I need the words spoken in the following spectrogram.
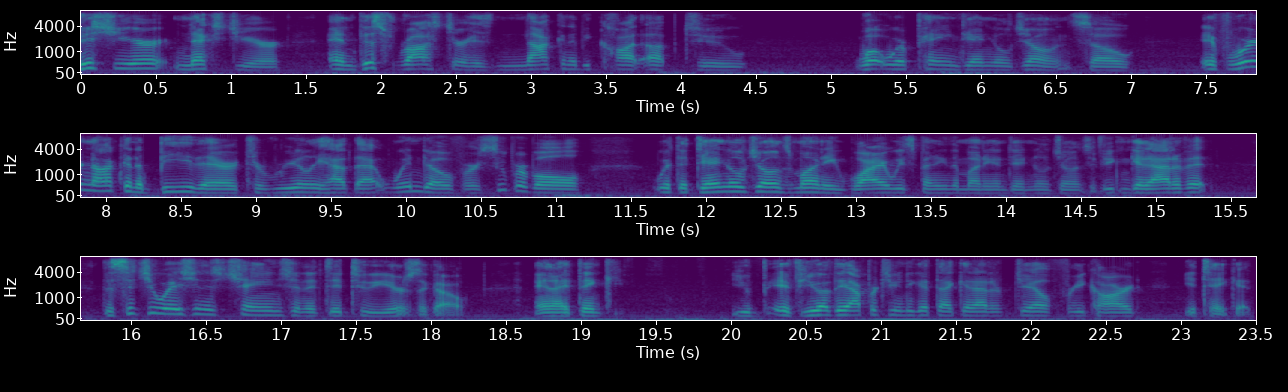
this year, next year, and this roster is not going to be caught up to what we're paying Daniel Jones. So if we're not going to be there to really have that window for a Super Bowl with the Daniel Jones money, why are we spending the money on Daniel Jones? If you can get out of it, the situation has changed and it did two years ago. And I think you, if you have the opportunity to get that get out of jail free card, you take it.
